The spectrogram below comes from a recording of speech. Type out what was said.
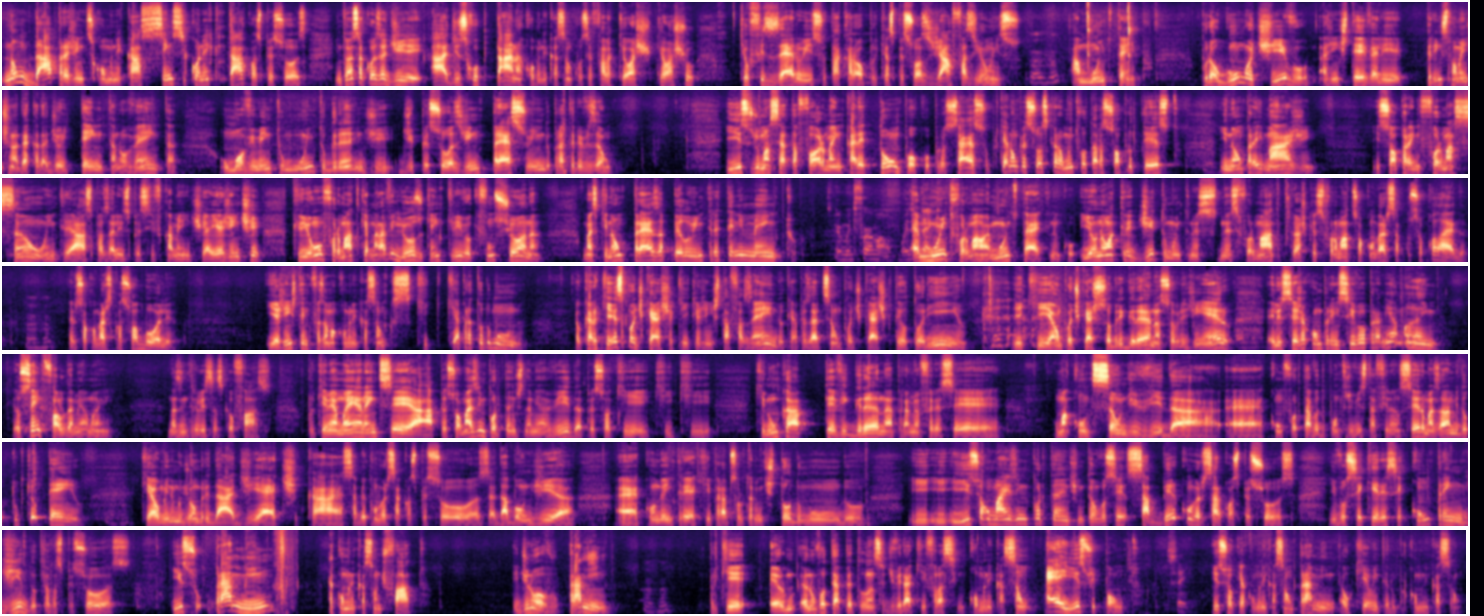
Não dá pra gente se comunicar sem se conectar com as pessoas. Então essa coisa de ah, disruptar na comunicação que você fala que eu acho que eu acho que eu fiz zero isso, tá, Carol? Porque as pessoas já faziam isso há muito tempo. Por algum motivo, a gente teve ali, principalmente na década de 80, 90, um movimento muito grande de pessoas de impresso indo para a televisão. E isso, de uma certa forma, encaretou um pouco o processo, porque eram pessoas que eram muito voltadas só para o texto e não para a imagem. E só para a informação, entre aspas, ali especificamente. E aí a gente criou um formato que é maravilhoso, que é incrível, que funciona, mas que não preza pelo entretenimento. É muito formal. Muito É técnico. muito formal, é muito técnico. E eu não acredito muito nesse, nesse formato, porque eu acho que esse formato só conversa com o seu colega. Ele só conversa com a sua bolha. E a gente tem que fazer uma comunicação que, que, que é para todo mundo. Eu quero que esse podcast aqui que a gente está fazendo, que apesar de ser um podcast que tem o Torinho e que é um podcast sobre grana, sobre dinheiro, ele seja compreensível para minha mãe. Eu sempre falo da minha mãe nas entrevistas que eu faço. Porque minha mãe, além de ser a pessoa mais importante da minha vida, a pessoa que, que, que, que nunca teve grana para me oferecer uma condição de vida é, confortável do ponto de vista financeiro, mas ela me deu tudo que eu tenho, que é o mínimo de hombridade, ética, é saber conversar com as pessoas, é dar bom dia é, quando eu entrei aqui para absolutamente todo mundo. E, e- e isso é o mais importante. Então, você saber conversar com as pessoas e você querer ser compreendido pelas pessoas, isso, para mim, é comunicação de fato. E, de novo, para mim. Porque eu, não- eu não vou ter a petulância de virar aqui e falar assim: comunicação é isso e ponto. Sim. Isso é o que é comunicação para mim, é o que eu entendo por comunicação.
